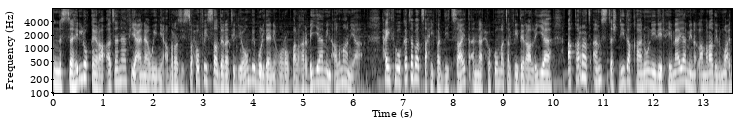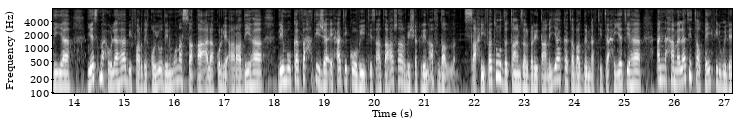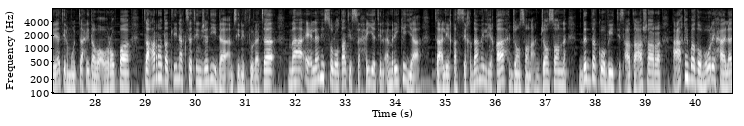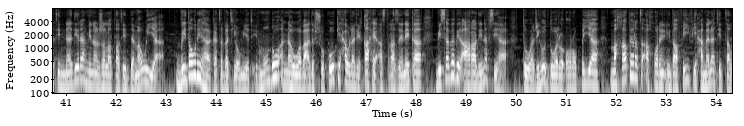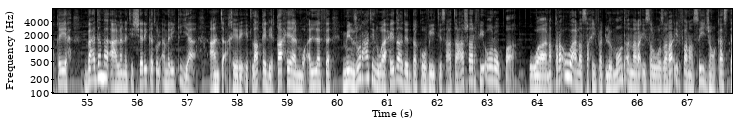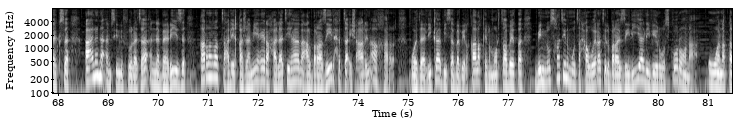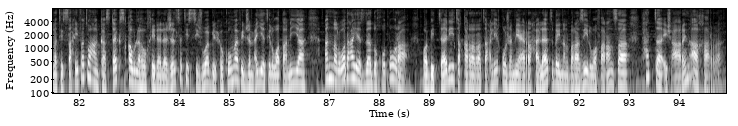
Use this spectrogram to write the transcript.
نستهل قراءتنا في عناوين أبرز الصحف الصادرة اليوم ببلدان أوروبا الغربية من ألمانيا حيث كتبت صحيفة دي تسايت أن الحكومة الفيدرالية أقرت أمس تشديد قانون للحماية من الأمراض المعدية يسمح لها بفرض قيود منسقة على كل أراضيها لمكافحة جائحة كوفيد-19 بشكل أفضل. صحيفة ذا تايمز البريطانية كتبت ضمن افتتاحيتها أن حملات التلقيح في الولايات المتحدة وأوروبا تعرضت لنكسة جديدة أمس الثلاثاء مع إعلان السلطات الصحية الأمريكية تعليق استخدام اللقاح جونسون أند جونسون ضد كوفيد-19 عقب ظهور حالات نادرة من الجلطات الدموية. بدورها كتبت يومية إلموندو أنه وبعد الشكوك حول لقاح أسترازينيكا بسبب الأعراض نفسها تواجه الدول الأوروبية مخاطر تأخر إضافي في حملات التلقيح بعدما أعلنت الشركة الأمريكية عن تأخير إطلاق لقاحها المؤلف من جرعة واحدة ضد كوفيد-19 في أوروبا. ونقرأ على صحيفة لوموند أن رئيس الوزراء الفرنسي جون كاستكس أعلن أمس الثلاثاء أن باريس قررت تعليق جميع رحلاتها مع البرازيل حتى إشعار آخر وذلك بسبب القلق المرتبط بالنسخة المتحورة البرازيلية لفيروس كورونا. ونقلت الصحيفة عن كاستكس قوله خلال جلسة استجواب الحكومة في الجمعية الوطنية أن الوضع يزداد خطورة وبالتالي تقرر تعليق جميع الرحلات بين البرازيل وفرنسا حتى إشعار آخر.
